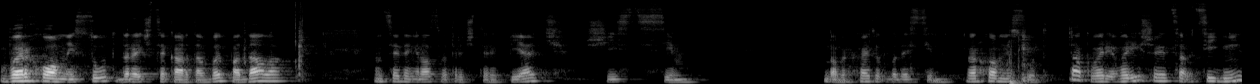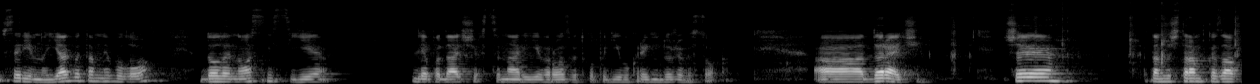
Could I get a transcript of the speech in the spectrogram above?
Верховний суд. До речі, ця карта випадала. На цей день раз, два, три, чотири, п'ять, шість, сім. Добре, хай тут буде 7. Верховний суд. Так, вирішується в ці дні все рівно, як би там не було, доленосність є для подальших сценаріїв розвитку подій в Україні дуже висока. А, до речі, чи там же ж Трамп казав:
